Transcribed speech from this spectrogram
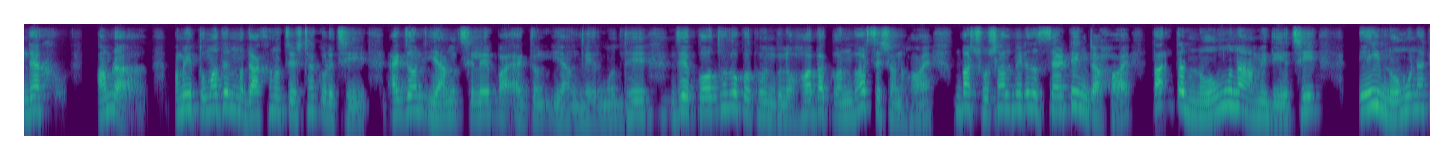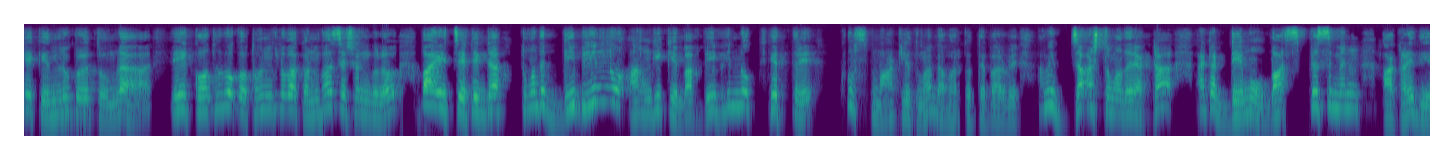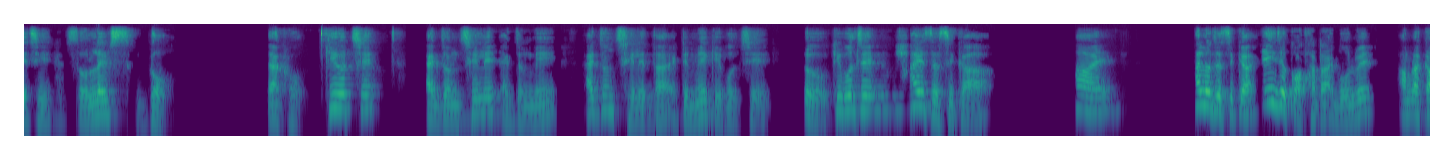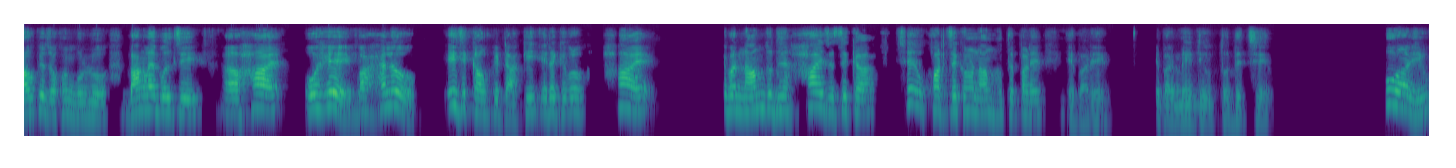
দেখো আমরা, আমি তোমাদের দেখানোর চেষ্টা করেছি একজন ইয়াং ছেলে বা একজন ইয়াং মেয়ের মধ্যে যে কথোপকথনগুলো হয় বা কনভারসেশন হয় বা সোশ্যাল মিডিয়াতে সেটিংটা হয়, তার একটা নমুনা আমি দিয়েছি। এই নমুনাকে কেন্দ্র করে তোমরা এই কথোপকথনগুলো বা কনভারসেশনগুলো বা এই চেটিংটা তোমাদের বিভিন্ন আঙ্গিকে বা বিভিন্ন ক্ষেত্রে খুব স্মার্টলি তোমরা ব্যবহার করতে পারবে। আমি জাস্ট তোমাদের একটা একটা ডেমো বা স্পেসিমেন আকারে দিয়েছি। সো লেটস গো দেখো, কি হচ্ছে? একজন ছেলে, একজন মেয়ে, একজন ছেলে তার একটি মেয়েকে বলছে, তো কি বলছে? Hi Jessica hi hello Jessica এই যে কথাটা বলবে, আমরা কাউকে যখন বলব, বাংলায় বলছি হাই ও হে বা হ্যালো, এই যে কাউকে ডাকি, এটা কি বলব? হাই এবার নাম যদি হাই জেসিকা সে হোয়াট যে কোনো নাম হতে পারে। এবারে, এবার মেয়েটি উত্তর দিচ্ছে who are you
